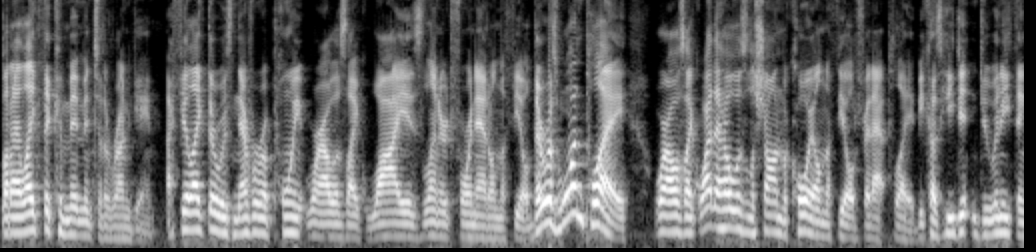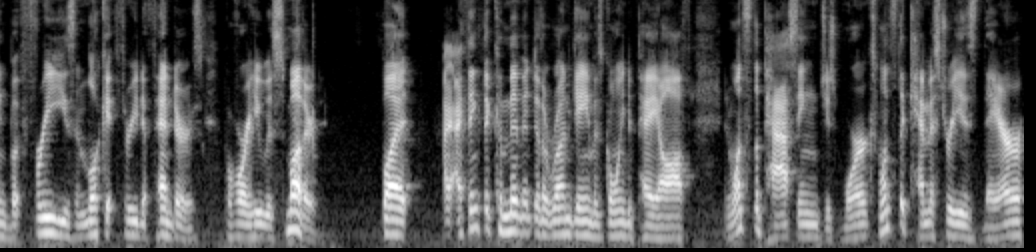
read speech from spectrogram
but I like the commitment to the run game. I feel like there was never a point where I was like, why is Leonard Fournette on the field? There was one play where I was like, why the hell was LeSean McCoy on the field for that play? Because he didn't do anything but freeze and look at three defenders before he was smothered. But I, I think the commitment to the run game is going to pay off. And once the passing just works, once the chemistry is there,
